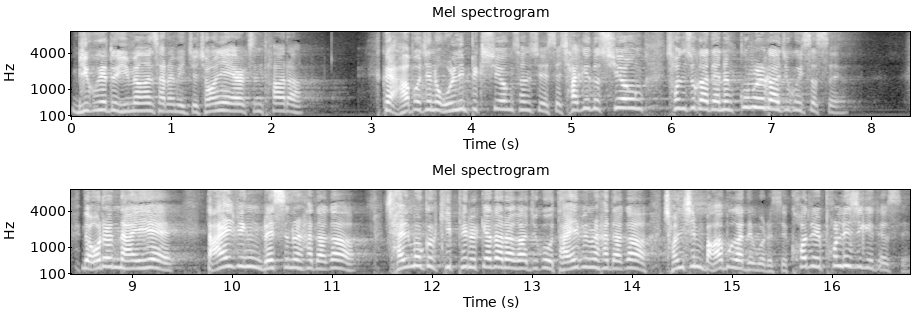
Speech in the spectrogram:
미국에도 유명한 사람이 있죠. 저니 에릭슨 타라. 그 아버지는 올림픽 수영 선수였어요. 자기도 수영 선수가 되는 꿈을 가지고 있었어요. 근데 어린 나이에 다이빙 레슨을 하다가 잘못 그 깊이를 깨달아 가지고 다이빙을 하다가 전신 마부가 돼 버렸어요. 쿼드리 폴리지게 되었어요.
